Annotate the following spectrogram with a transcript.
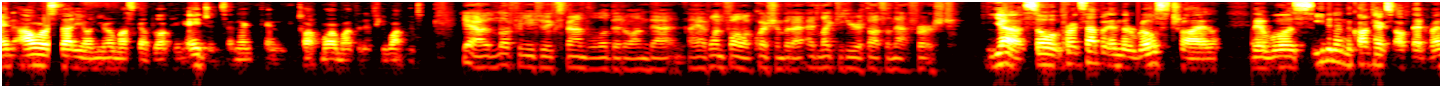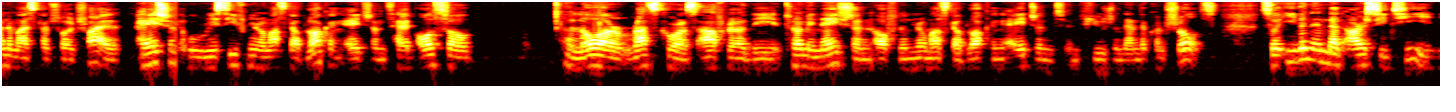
and our study on neuromuscular blocking agents. And I can talk more about that if you want me to. Yeah, I'd love for you to expound a little bit on that. I have one follow up question, but I'd like to hear your thoughts on that first. Yeah, so for example, in the ROSE trial, there was, even in the context of that randomized controlled trial, patients who received neuromuscular blocking agents had also a lower RASS scores after the termination of the neuromuscular blocking agent infusion than the controls. So even in that RCT,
